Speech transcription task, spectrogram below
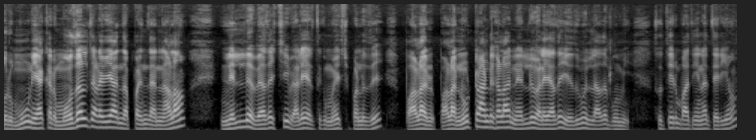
ஒரு மூணு ஏக்கர் முதல் தடவையாக இந்த அப்போ இந்த நிலம் நெல் விதைச்சி விளையிறதுக்கு முயற்சி பண்ணுது. பல பல நூற்றாண்டுகளாக நெல் விளையாத எதுவும் இல்லாத பூமி. சுற்றிலும் பார்த்தீங்கன்னா தெரியும்.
